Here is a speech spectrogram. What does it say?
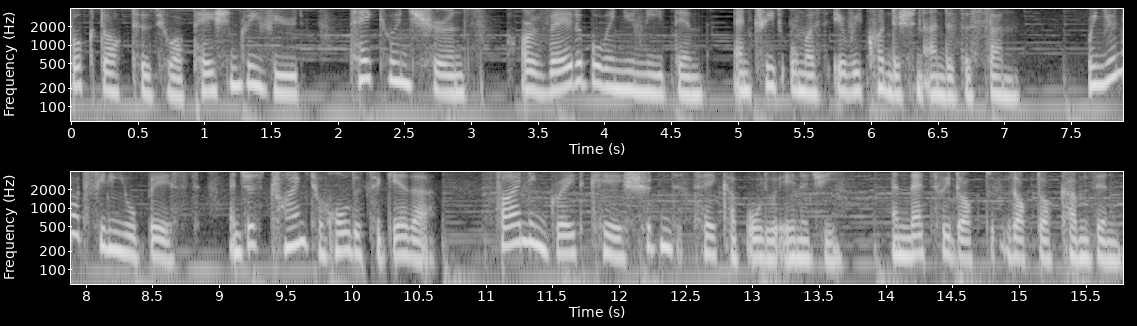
book doctors who are patient reviewed, take your insurance, are available when you need them, and treat almost every condition under the sun. When you're not feeling your best and just trying to hold it together, finding great care shouldn't take up all your energy. And that's where Dr. ZocDoc comes in.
